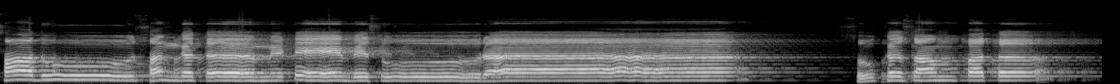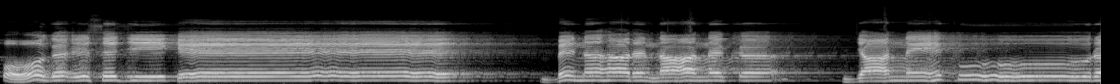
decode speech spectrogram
ਸਾਧੂ ਸੰਗਤ ਮਿਟੇ ਬਿਸੂਰ। ਸੁਖ ਸੰਪਤ ਭੋਗ ਇਸ ਜੀ ਕੇ। ਬਿਨ ਹਰ ਨਾਨਕ ਜਾਣੇ ਕੂਰ।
